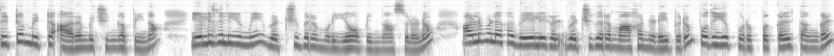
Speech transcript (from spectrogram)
திட்டமிட்டு ஆரம்பிச்சிங்க அப்படின்னா எளிதிலையுமே வெற்றி பெற முடியும் அப்படின்னு தான் சொல்லணும். அலுவலக வேலைகள் வெற்றிகரமாக நடைபெறும். புதிய பொறுப்புகள் தங்கள்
